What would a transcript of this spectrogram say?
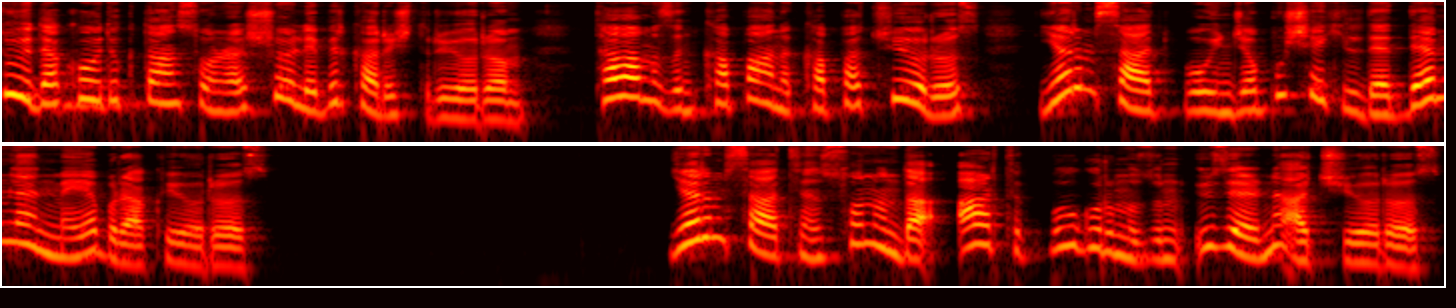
Suyu da koyduktan sonra şöyle bir karıştırıyorum. Tavamızın kapağını kapatıyoruz. Yarım saat boyunca bu şekilde demlenmeye bırakıyoruz. Yarım saatin sonunda artık bulgurumuzun üzerini açıyoruz.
